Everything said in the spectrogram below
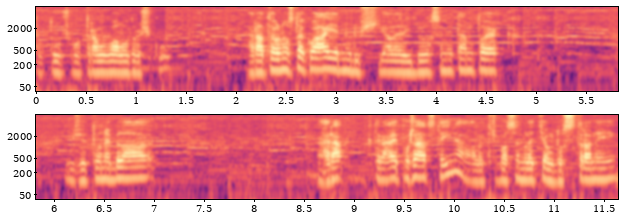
Tak to už otravovalo trošku. Hratelnost taková jednodušší, ale líbilo se mi tam to, jak že to nebyla hra, která je pořád stejná, ale třeba jsem letěl do strany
